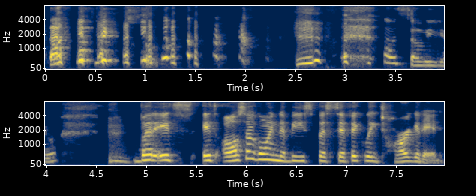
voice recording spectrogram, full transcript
that was so beautiful but it's it's also going to be specifically targeted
